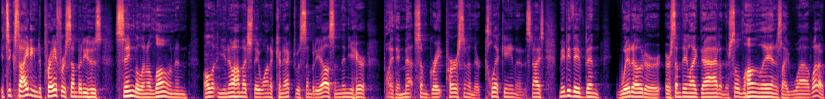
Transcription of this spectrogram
It's exciting to pray for somebody who's single and alone and all, and you know how much they want to connect with somebody else, and then you hear, boy, they met some great person and they're clicking and it's nice. Maybe they've been widowed or, or something like that and they're so lonely and it's like, wow, what a,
